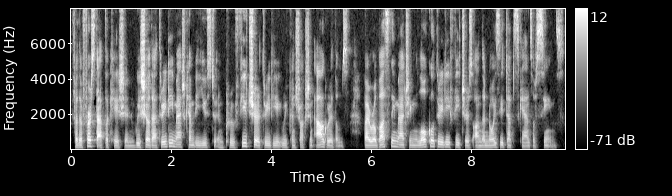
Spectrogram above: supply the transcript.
For the first application, we show that 3D Match can be used to improve future 3D reconstruction algorithms by robustly matching local 3D features on the noisy depth scans of scenes.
